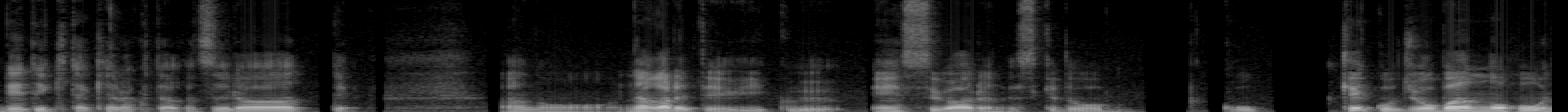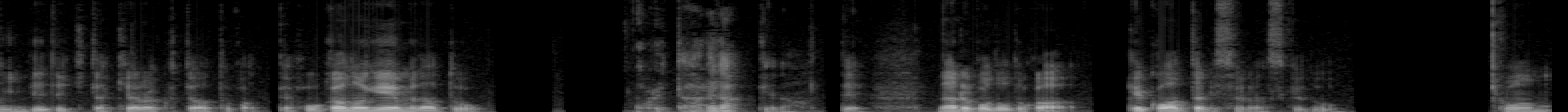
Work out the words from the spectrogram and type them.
出てきたキャラクターがずらーってあの流れていく演出があるんですけどこう結構序盤の方に出てきたキャラクターとかって他のゲームだとこれ誰だっけなってなることとか結構あったりするんですけどこの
